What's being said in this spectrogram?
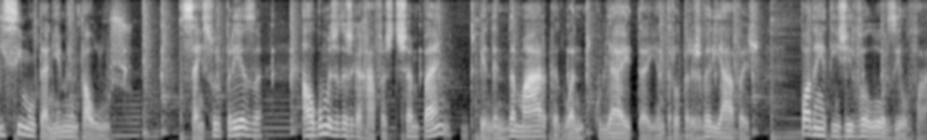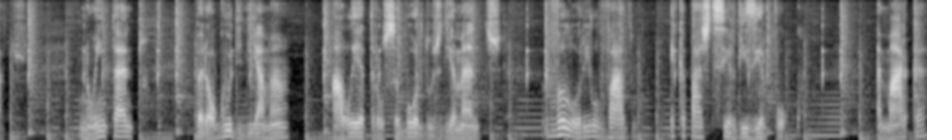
e simultaneamente ao luxo. Sem surpresa, algumas das garrafas de champanhe, dependendo da marca, do ano de colheita e entre outras variáveis, podem atingir valores elevados. No entanto, para o Goût Diamant, à letra o sabor dos diamantes, valor elevado é capaz de ser dizer pouco. A marca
